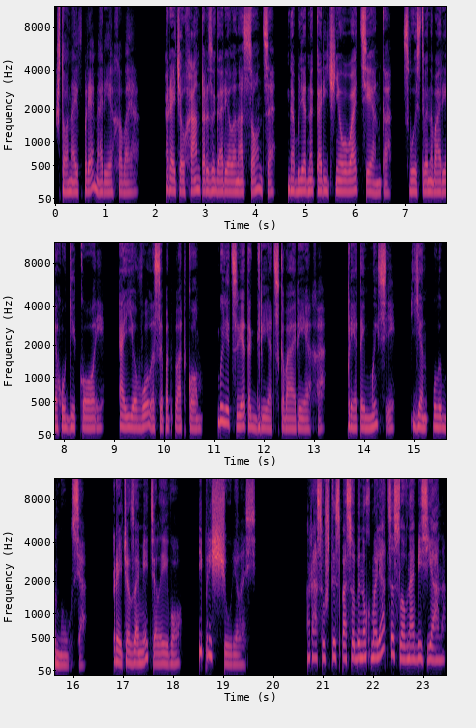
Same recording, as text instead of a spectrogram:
что она и впрямь ореховая. Рэйчел Хантер загорела на солнце до бледно-коричневого оттенка, свойственного ореху гикори, а ее волосы под платком были цвета грецкого ореха. При этой мысли Йен улыбнулся. Рэйчел заметила его и прищурилась. «Раз уж ты способен ухмыляться, словно обезьяна,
